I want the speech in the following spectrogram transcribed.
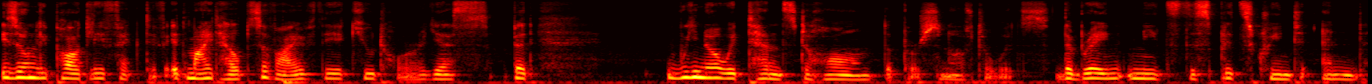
is only partly effective. It might help survive the acute horror, yes, but we know it tends to haunt the person afterwards. The brain needs the split screen to end,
